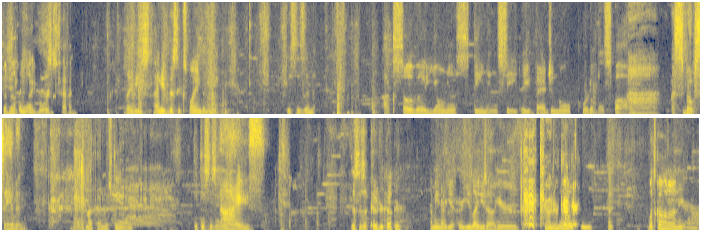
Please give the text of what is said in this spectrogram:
but nothing like Keyboard this. seven. Ladies, I need this explained to me. This is an Oxova Yoni steaming seat, a vaginal portable spa. A smoked salmon. I have to understand that this is a Nice. this is a cooter cooker. I mean, are you are you ladies out here? Cooter cooker. LSD? Like, what's going on here?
